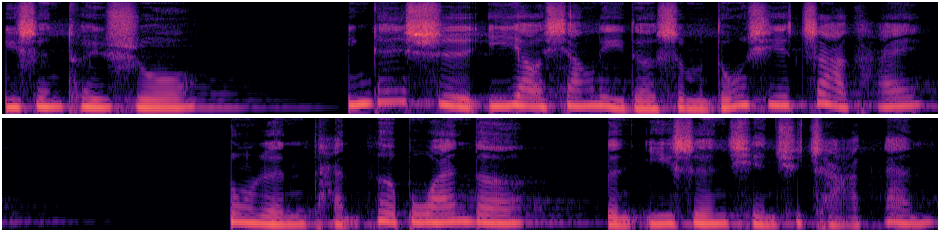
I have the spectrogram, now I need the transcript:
医生推说应该是医药箱里的什么东西炸开，众人忐忑不安的等医生前去查看。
